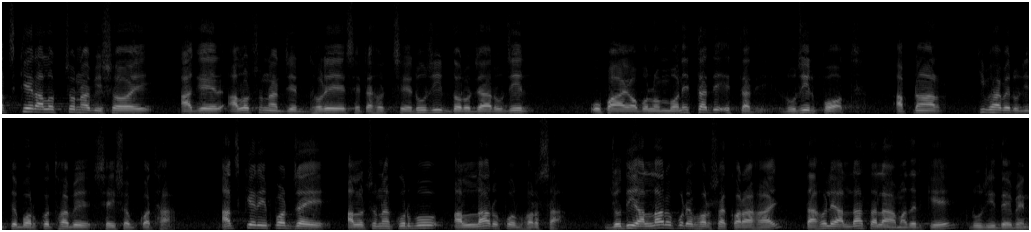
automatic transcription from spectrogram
আজকের আলোচনা বিষয়, আগের আলোচনার যে ধরে, সেটা হচ্ছে রুজির দরজা, রুজির উপায় অবলম্বন ইত্যাদি ইত্যাদি। রুজির পথ, আপনার কীভাবে রুজিতে বরকত হবে, সেই সব কথা। আজকের এই পর্যায়ে আলোচনা করব আল্লাহর ওপর ভরসা। যদি আল্লাহর ওপরে ভরসা করা হয়, তাহলে আল্লাহ তালা আমাদেরকে রুজি দেবেন।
